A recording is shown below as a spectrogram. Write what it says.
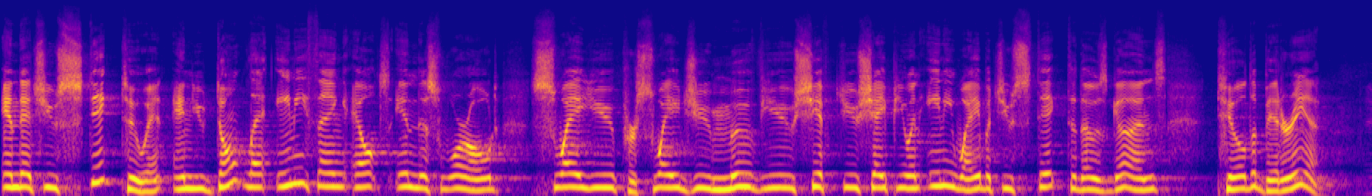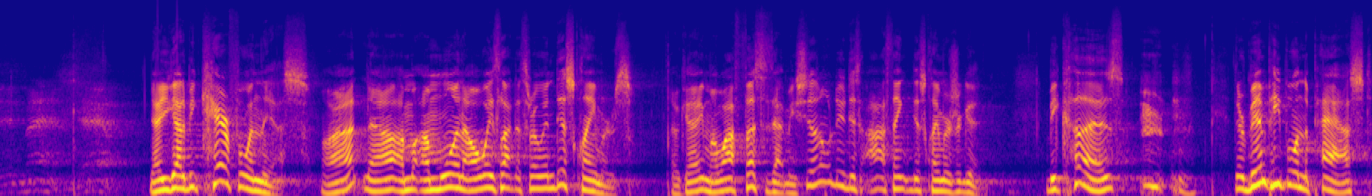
and that you stick to it and you don't let anything else in this world sway you, persuade you, move you, shift you, shape you in any way, but you stick to those guns till the bitter end. Now, you got to be careful in this, all right? Now, I'm, I'm one, I always like to throw in disclaimers, okay? My wife fusses at me. She says, I don't do this. I think disclaimers are good because there have been people in the past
